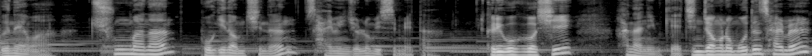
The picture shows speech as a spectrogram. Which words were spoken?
은혜와 충만한 복이 넘치는 삶인 줄로 믿습니다. 그리고 그것이 하나님께 진정으로 모든 삶을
